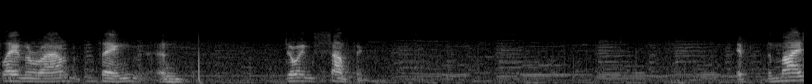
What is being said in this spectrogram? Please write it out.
playing around with things and doing something. If the mice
